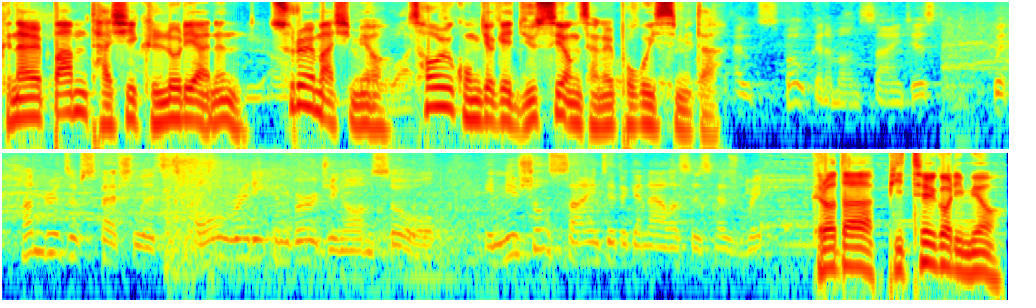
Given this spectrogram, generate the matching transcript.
그날 밤 다시 글로리아는 술을 마시며 서울 공격의 뉴스 영상을 보고 있습니다. 그러다 비틀거리며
